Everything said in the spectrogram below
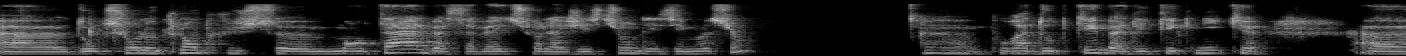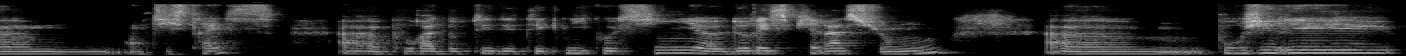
Euh, donc sur le plan plus mental, bah, ça va être sur la gestion des émotions, pour adopter bah, des techniques anti-stress, pour adopter des techniques aussi de respiration, pour gérer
